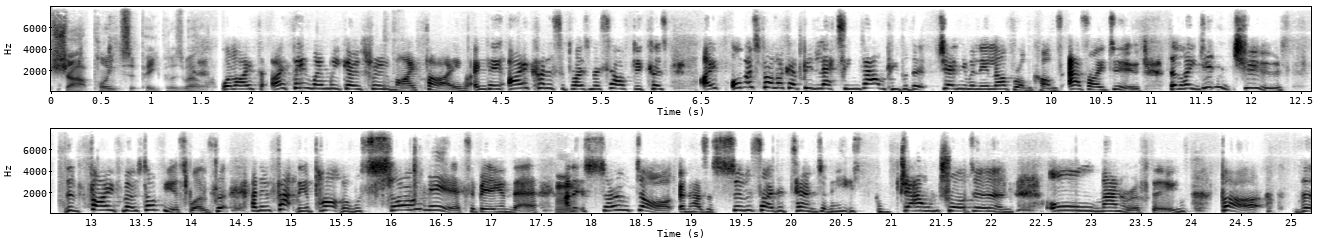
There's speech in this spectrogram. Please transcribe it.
sharp points at people as well. Well, I, th- I think when we go through my five, I think I kind of surprised myself because I almost felt like I'd been letting down people that genuinely love rom coms, as I do, that I didn't choose the five most obvious ones. That, and in fact, the apartment was so near to being in there, and it's so dark and has a suicide attempt, and he's downtrodden and all manner of things. But the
